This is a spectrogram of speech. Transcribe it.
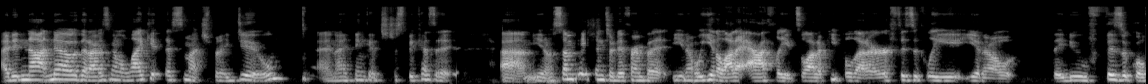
i did not know that i was going to like it this much but i do. And i think it's just because it um, you know some patients are different but you know we get a lot of athletes a lot of people that are physically you know they do physical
